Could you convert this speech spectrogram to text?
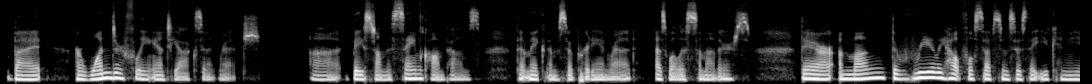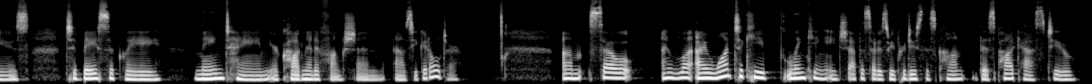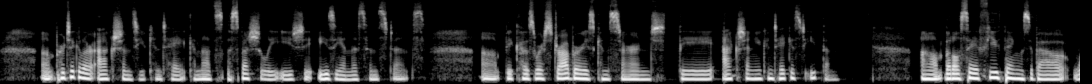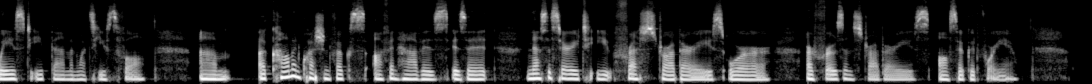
but are wonderfully antioxidant rich, uh, based on the same compounds that make them so pretty and red, as well as some others. They're among the really helpful substances that you can use to basically maintain your cognitive function as you get older. Um, so, I, lo- I want to keep linking each episode as we produce this con- this podcast to um, particular actions you can take, and that's especially easy, easy in this instance uh, because where strawberry is concerned, the action you can take is to eat them. Um, but I'll say a few things about ways to eat them and what's useful. Um, a common question folks often have is Is it necessary to eat fresh strawberries or are frozen strawberries also good for you?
